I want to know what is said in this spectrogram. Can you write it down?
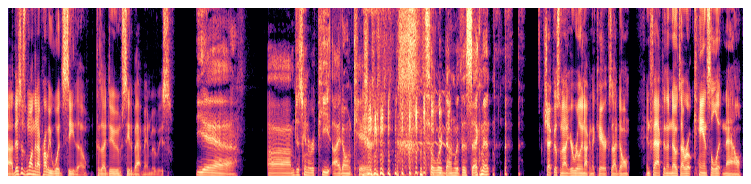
uh, this is one that I probably would see though, because I do see the Batman movies. Yeah. Uh, I'm just gonna repeat. I don't care until we're done with this segment. Check this one out. You're really not going to care because I don't. In fact, in the notes, I wrote cancel it now.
